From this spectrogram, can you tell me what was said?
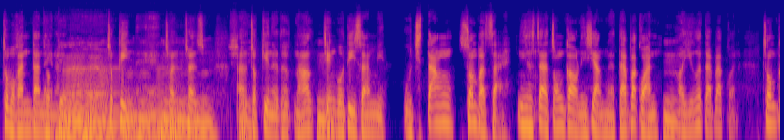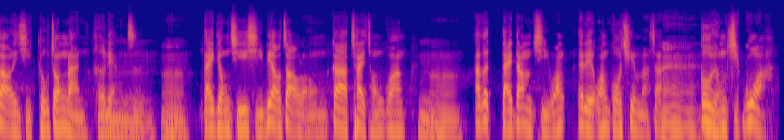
这么简单的啦，足紧的，算算数，啊，足紧的都拿全国第三名。有一档选拔赛，你在中高龄向呢，台北县，哦，因为台北县，中高龄是涂中南何良志，嗯，台中市是廖兆龙加蔡崇光，嗯，啊个台东市王那个王国庆嘛，是吧？高雄是我，嗯嗯嗯嗯，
